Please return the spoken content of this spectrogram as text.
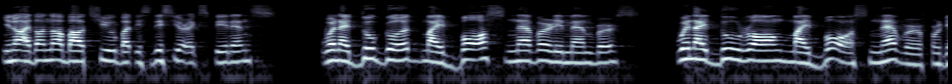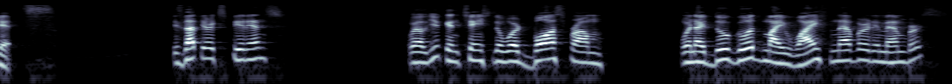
You know, I don't know about you, but is this your experience? When I do good, my boss never remembers. When I do wrong, my boss never forgets. Is that your experience? Well, you can change the word boss from when I do good, my wife never remembers.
